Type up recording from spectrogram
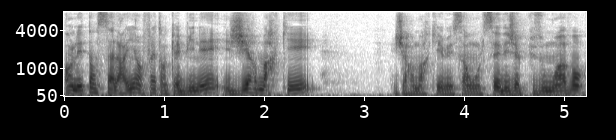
en étant salarié en fait en cabinet, j'ai remarqué j'ai remarqué, mais ça on le sait déjà plus ou moins avant,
